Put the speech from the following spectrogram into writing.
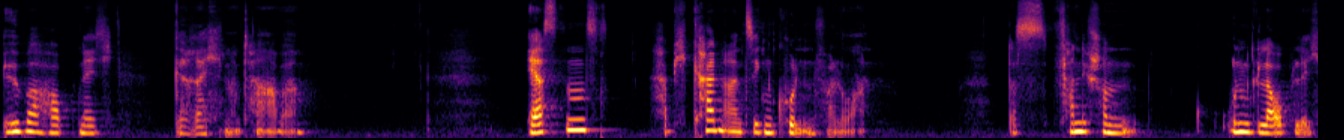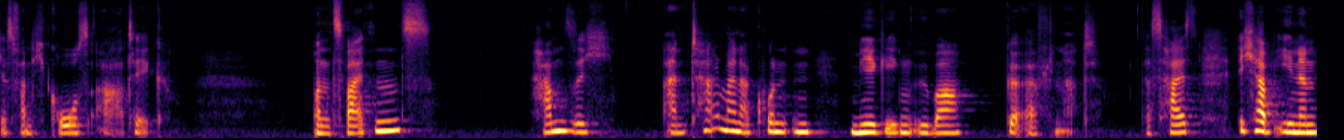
überhaupt nicht gerechnet habe. Erstens habe ich keinen einzigen Kunden verloren. Das fand ich schon unglaublich, das fand ich großartig. Und zweitens haben sich ein Teil meiner Kunden mir gegenüber geöffnet. Das heißt, ich habe ihnen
